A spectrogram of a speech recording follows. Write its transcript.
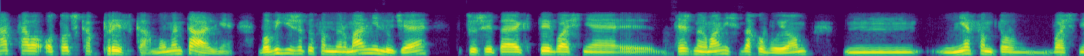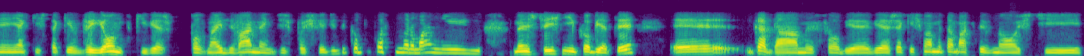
ta cała otoczka pryska momentalnie, bo widzisz, że to są normalni ludzie, którzy tak jak ty właśnie y, też normalnie się zachowują. Mm, nie są to właśnie jakieś takie wyjątki, wiesz, poznajdywane gdzieś po świecie, tylko po prostu normalni mężczyźni i kobiety. Y, gadamy sobie, wiesz, jakieś mamy tam aktywności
